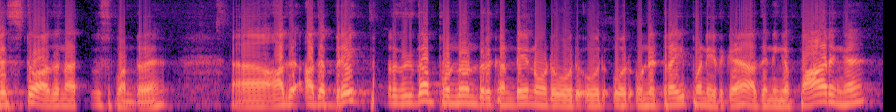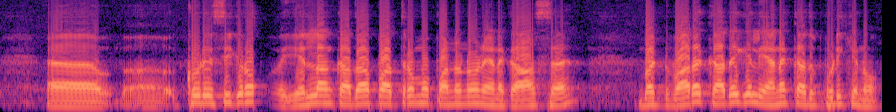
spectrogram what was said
பெஸ்ட்டோ அதை நான் சூஸ் பண்ணுறேன் அது அதை பிரேக் பண்ணுறதுக்கு தான் பொண்ணுன்ற கண்டேன் ஒரு ஒரு ஒன்று ட்ரை பண்ணியிருக்கேன். அதை நீங்கள் பாருங்கள் கூடிய சீக்கிரம் எல்லா கதாபாத்திரமும் பண்ணணும்னு எனக்கு ஆசை. பட் வர கதைகள் எனக்கு அது பிடிக்கணும்.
